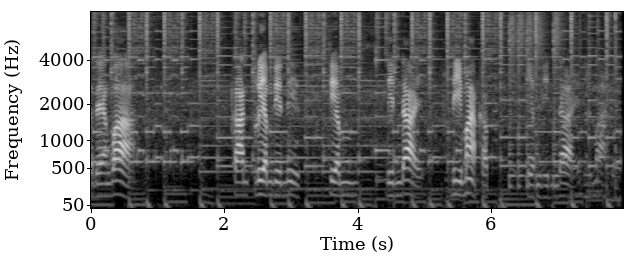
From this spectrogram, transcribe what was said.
แสดงว่าการเตรียมดินนี่เตรียมดินได้ดีมากครับ เตรียมดินได้ดีมากเลย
